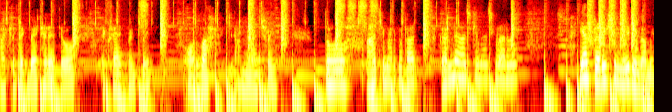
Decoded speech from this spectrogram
आखिर तक बैठे रहते हो एक्साइटमेंट में। और वाह, क्या मैच हुई। तो आज के बारे में बात कर ले आज के मैच के बारे में। यार प्रडिक्शन नहीं दूँगा मैं।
